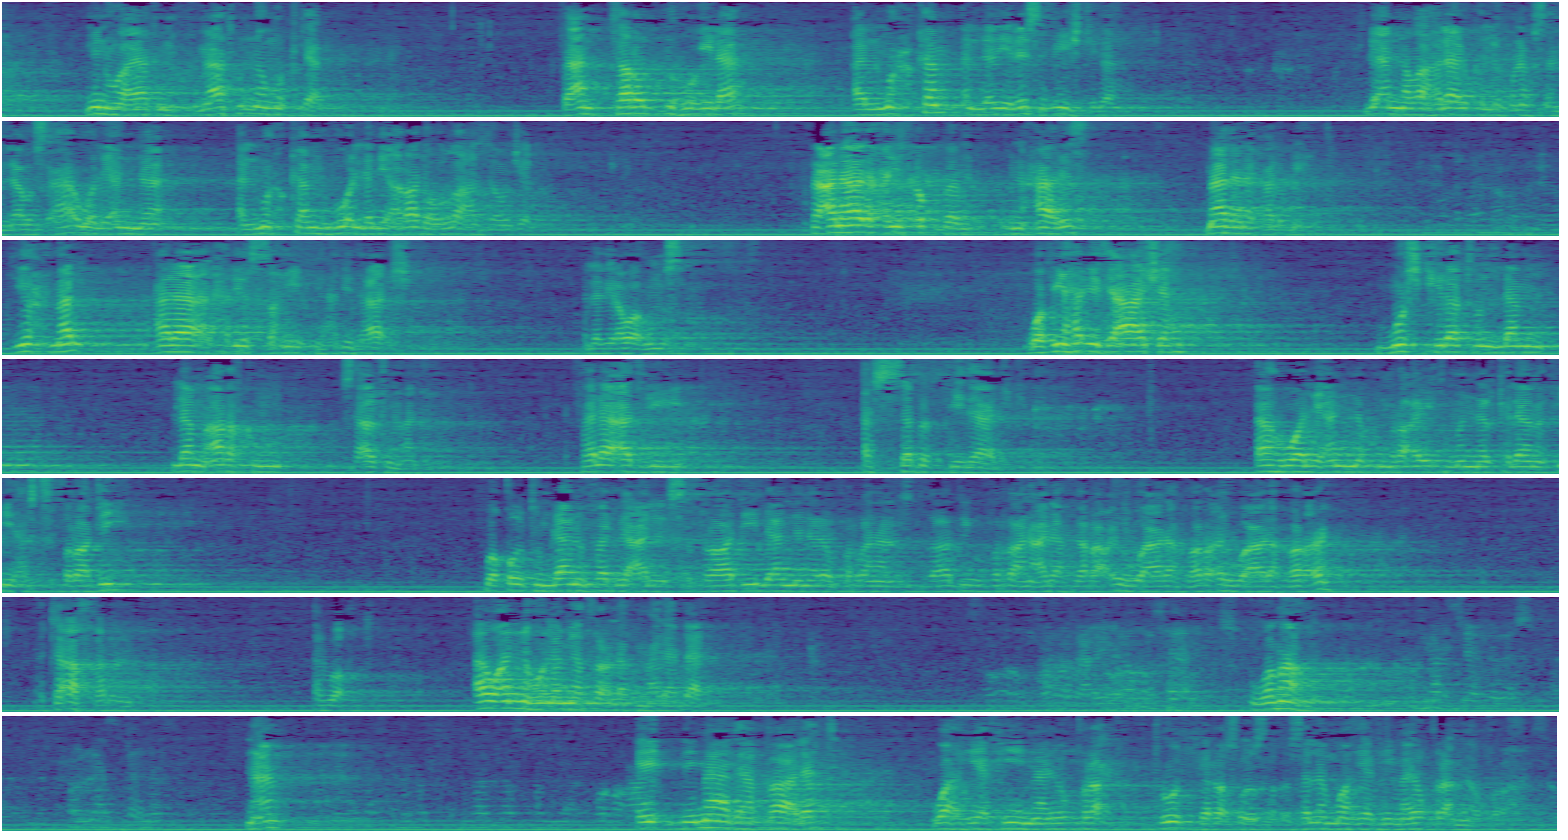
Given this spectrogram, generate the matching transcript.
منه آيات محكمات هن أم الكتاب فأنت ترده إلى المحكم الذي ليس فيه اشتباه. لأن الله لا يكلف نفسا إلا وسعها ولأن المحكم هو الذي أراده الله عز وجل. فعلى هذا حديث عقبة بن حارث ماذا نفعل به؟ يحمل على الحديث الصحيح في حديث عائشة الذي رواه مسلم. وفي حديث عائشة مشكلة لم لم أركم سألتم عنها. فلا أدري السبب في ذلك. أهو لأنكم رأيتم أن الكلام فيها استطرادي وقلتم لا نفرع على الاستطرادي لأننا لو فرعنا على الاستطرادي وفرعنا على فرعه وعلى فرعه وعلى فرعه تأخر الوقت. أو أنه لم يطرأ لكم على بال. وما هو؟ نعم. إيه لماذا قالت وهي فيما يقرأ؟ توفي الرسول صلى الله عليه وسلم وهي فيما يقرأ من القرآن.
